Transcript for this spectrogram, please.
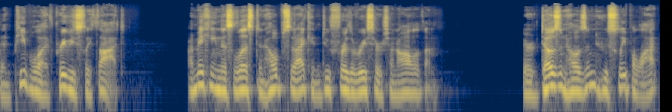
than people have previously thought. I'm making this list in hopes that I can do further research on all of them. There are Dosenhosen who sleep a lot.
